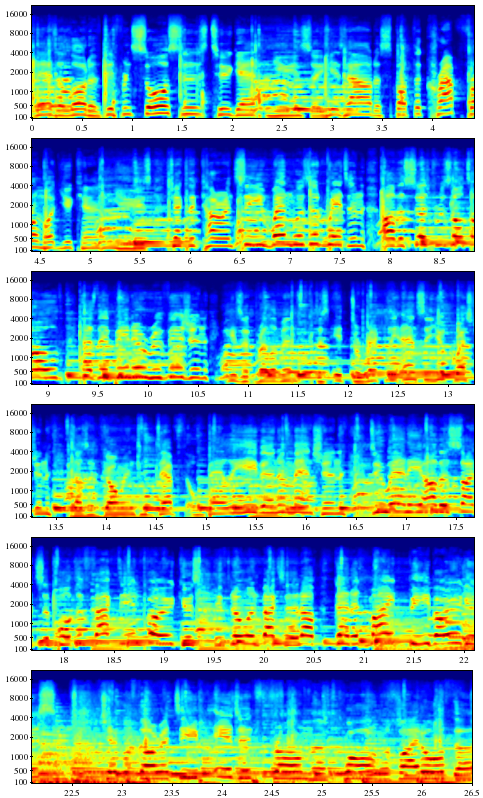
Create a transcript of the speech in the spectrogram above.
There's a lot of different sources to get news, so here's how to spot the crap from what you can use. Check the currency, when was it written? Are the search results old? Has there been a revision? Is it relevant? Does it directly answer your question? Does it go into depth or barely even a mention? Do any other sites support the fact in focus? If no one backs it up, then it might be bogus. Check authority, is it from a qualified author?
